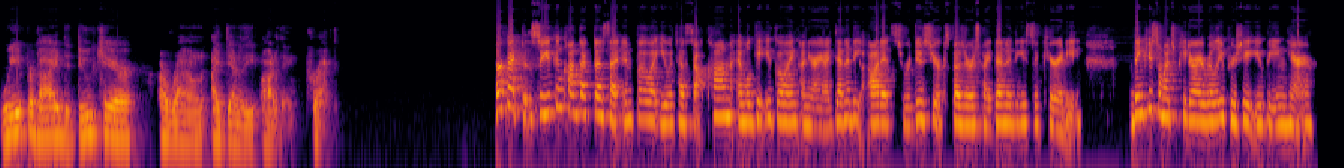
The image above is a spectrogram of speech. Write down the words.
We provide the due care around identity auditing. Correct. Perfect. So you can contact us at info at youattest.com and we'll get you going on your identity audits to reduce your exposure to identity security. Thank you so much, Peter. I really appreciate you being here.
